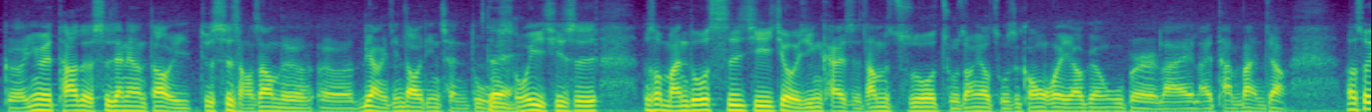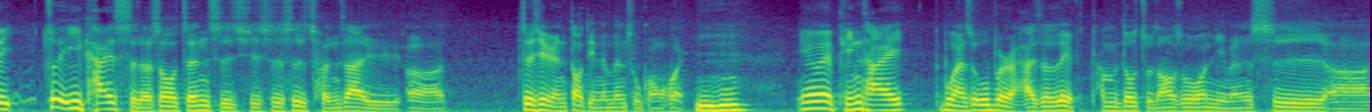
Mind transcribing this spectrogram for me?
个因为它的市占量到一就市场上的呃量已经到一定程度，所以其实那时候蛮多司机就已经开始，他们说主张要组织工会，要跟 Uber 来来谈判这样。那所以最一开始的时候争执其实是存在于呃。这些人到底能不能组工会？嗯哼，因为平台不管是 Uber 还是 Lyft，他们都主张说你们是呃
